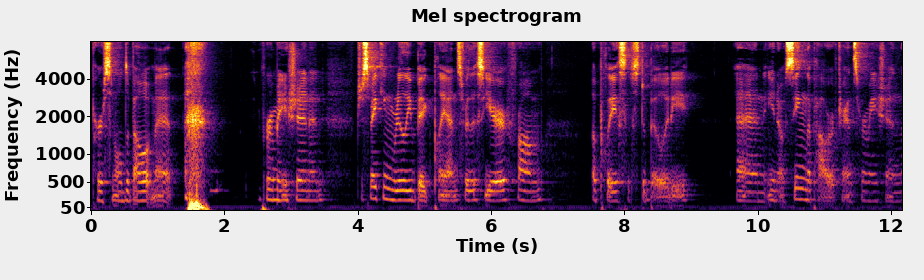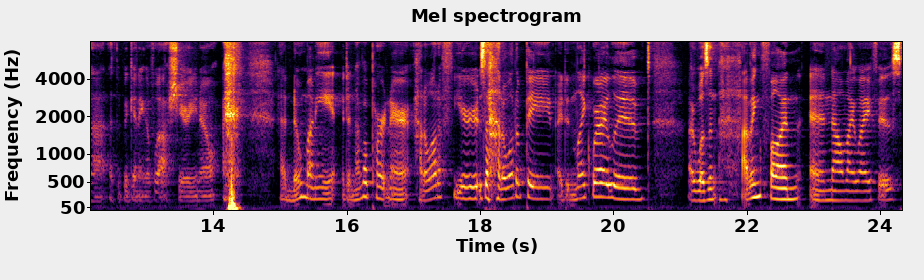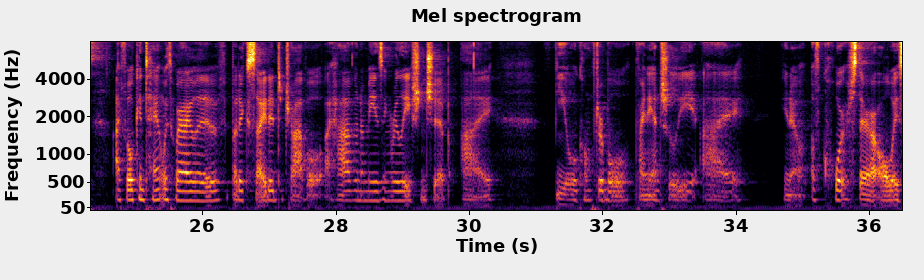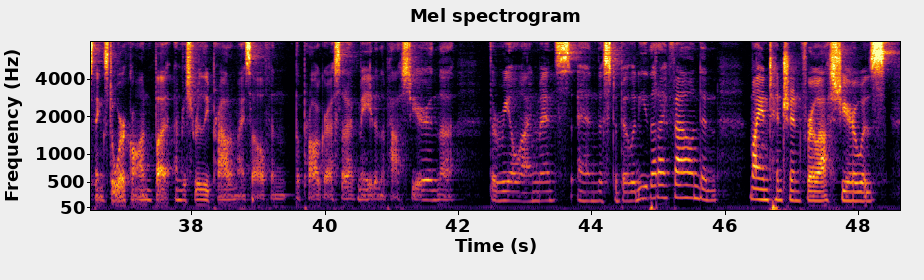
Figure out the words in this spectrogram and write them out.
personal development information, and just making really big plans for this year from a place of stability and you know seeing the power of transformation that at the beginning of last year you know had no money i didn't have a partner had a lot of fears i had a lot of pain i didn't like where i lived i wasn't having fun and now my life is I feel content with where I live, but excited to travel. I have an amazing relationship. I feel comfortable financially. I, you know, of course, there are always things to work on, but I'm just really proud of myself and the progress that I've made in the past year and the the realignments and the stability that I found. And my intention for last year was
